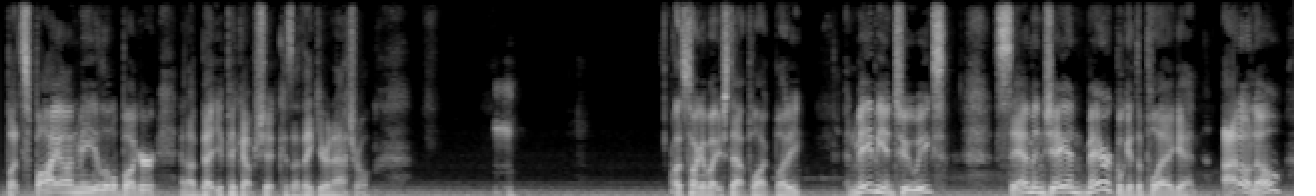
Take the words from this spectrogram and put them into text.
but spy on me, you little bugger, and I bet you pick up shit because I think you're a natural. Let's talk about your stat block, buddy. And maybe in two weeks, Sam and Jay and Merrick will get to play again. I don't know.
